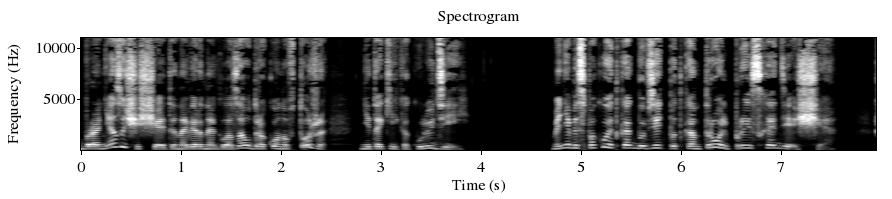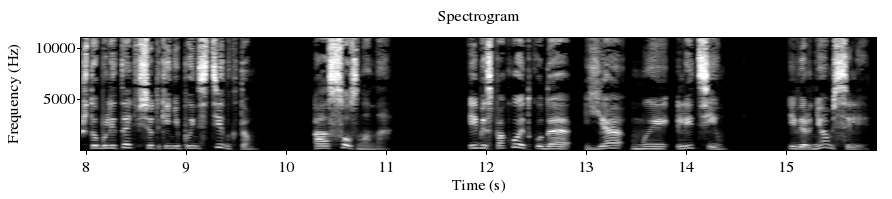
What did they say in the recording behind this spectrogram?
Броня защищает, и, наверное, глаза у драконов тоже не такие, как у людей. Меня беспокоит, как бы взять под контроль происходящее, чтобы летать все-таки не по инстинктам, а осознанно. И беспокоит, куда я, мы летим. И вернемся ли?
